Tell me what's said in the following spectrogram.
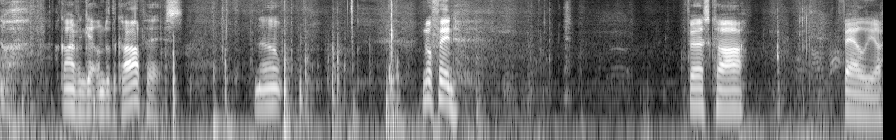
Ugh, I can't even get under the carpets. No, nothing. First car, failure.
